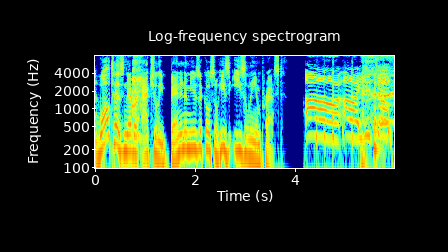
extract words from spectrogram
Walt has never actually been in a musical, so he's easily impressed. oh, oh, you just,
